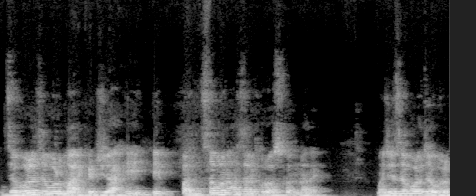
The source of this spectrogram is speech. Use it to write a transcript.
जवळजवळ मार्केट जे आहे हे पंचावन्न हजार क्रॉस करणार आहे. म्हणजे जवळजवळ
